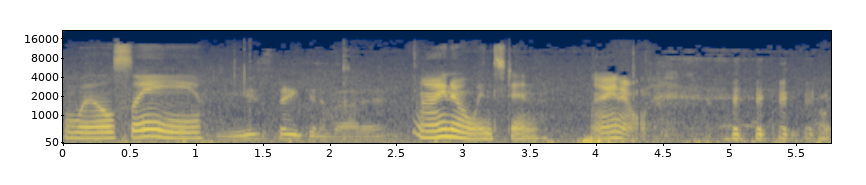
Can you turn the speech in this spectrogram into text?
We'll see. He's thinking about it. I know, Winston. I know.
